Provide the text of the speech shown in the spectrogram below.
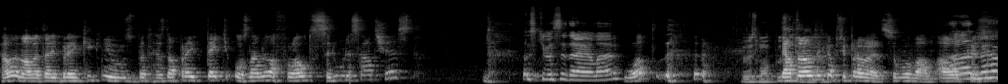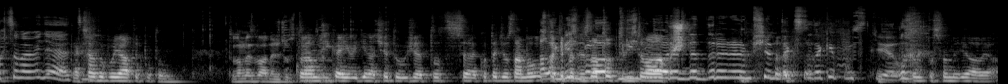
Hele, máme tady Brain Kick News. Bethesda Prey teď oznámila Fallout 76. Pustíme si trailer. What? Pustit, Já to mám teďka připravené, co mluvám. Ale, Ale kaž- my ho chceme vidět. Tak se na to podíváte potom. To tam nezvládneš dostat. To nám říkají lidi na chatu, že to se jako teď oznámilo, Ale když bylo, to když bylo Red Dead Redemption, tak jsi to taky pustil. To jsem, to jsem nedělal já.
